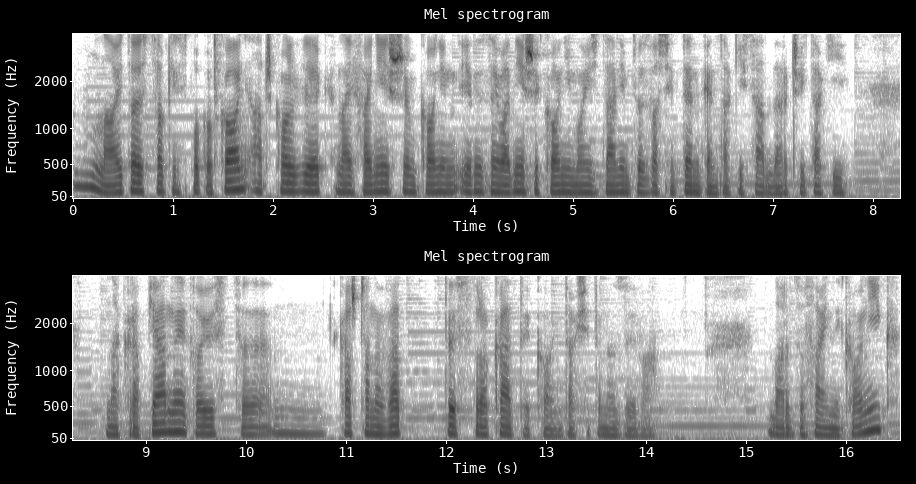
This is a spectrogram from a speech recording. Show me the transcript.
No i to jest całkiem spoko koń, aczkolwiek najfajniejszym koniem, jednym z najładniejszych koni moim zdaniem to jest właśnie ten Kentucky Saddler, czyli taki nakrapiany, to jest e, kaszczanowaty, Bystrokaty koń, tak się to nazywa. Bardzo fajny konik.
